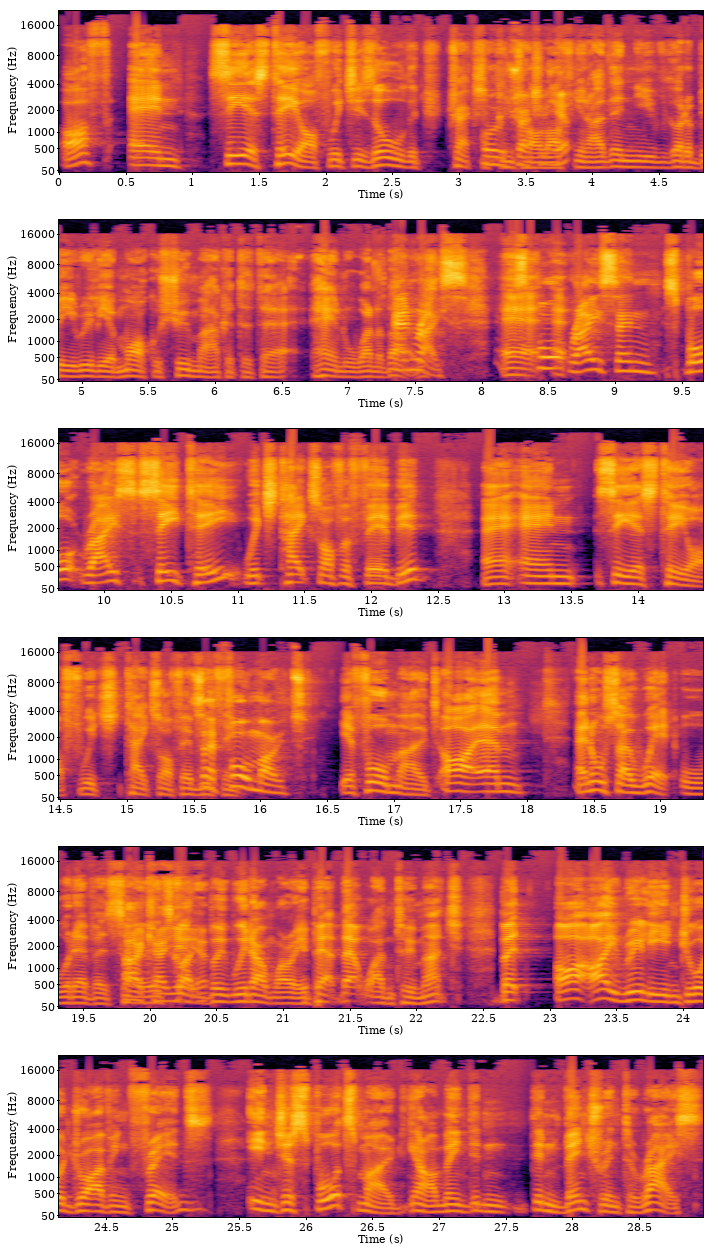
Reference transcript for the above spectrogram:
off and CST off, which is all the traction All the control traction, off. yep. You know, then you've got to be really a Michael Schumacher to, to handle one of those And race. Uh, Sport uh, race and sport race CT, which takes off a fair bit, and CST off, which takes off everything. so four modes. Yeah, four modes. Oh, um, and also wet or whatever. So Okay, it's yeah, got, yeah. we don't worry about that one too much. But I, I really enjoy driving Fred's in just sports mode. You know, I mean, didn't didn't venture into race.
